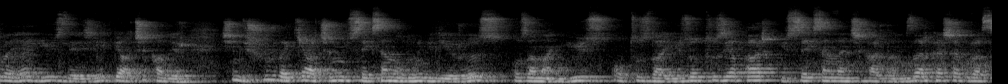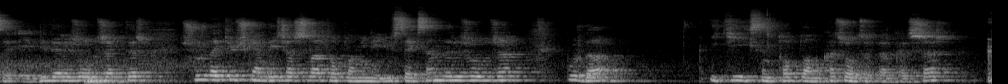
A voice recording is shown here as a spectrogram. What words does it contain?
buraya 100 derecelik bir açı kalıyor. Şimdi şuradaki açının 180 olduğunu biliyoruz. O zaman 130 da 130 yapar. 180'den çıkardığımızda arkadaşlar burası 50 derece olacaktır. Şuradaki üçgende iç açılar toplamı yine 180 derece olacak. Burada 2x'in toplamı kaç olacak arkadaşlar?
